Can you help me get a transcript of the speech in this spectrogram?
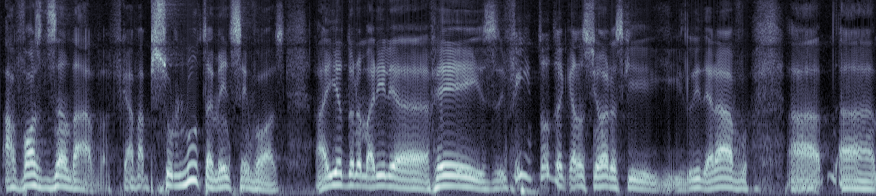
a voz desandava, ficava absolutamente sem voz. Aí a dona Marília Reis, enfim, todas aquelas senhoras que lideravam a, a,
